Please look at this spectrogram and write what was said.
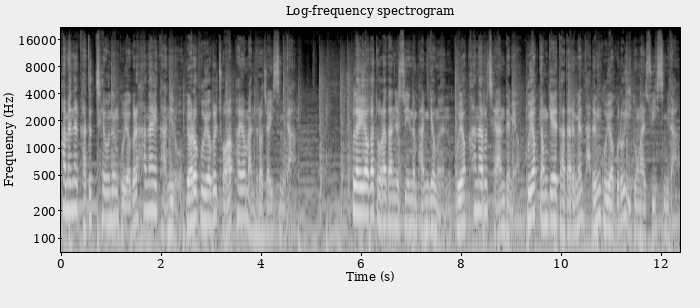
화면을 가득 채우는 구역을 하나의 단위로 여러 구역을 조합하여 만들어져 있습니다. 플레이어가 돌아다닐 수 있는 반경은 구역 하나로 제한되며 구역 경계에 다다르면 다른 구역으로 이동할 수 있습니다.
